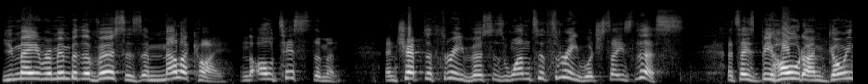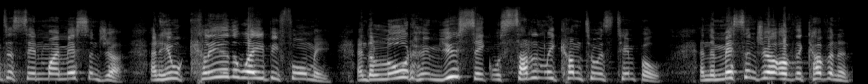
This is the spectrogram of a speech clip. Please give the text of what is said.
You may remember the verses in Malachi in the Old Testament in chapter 3, verses 1 to 3, which says this It says, Behold, I'm going to send my messenger, and he will clear the way before me. And the Lord whom you seek will suddenly come to his temple. And the messenger of the covenant,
